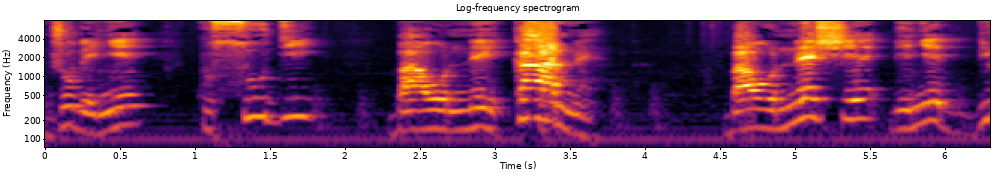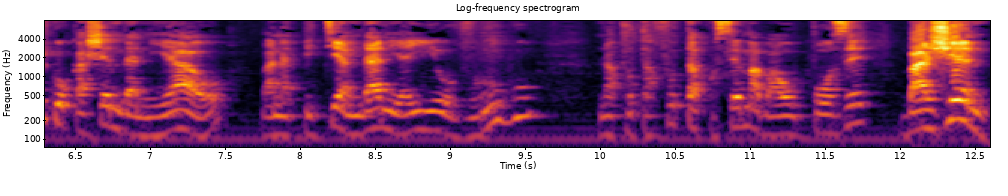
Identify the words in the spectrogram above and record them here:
njo benye kusudi baonekane baoneshe benye biko kashe ndani yao, banapitia ndani ya hiyo vurugu na kutafuta kusema baopoze bajene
